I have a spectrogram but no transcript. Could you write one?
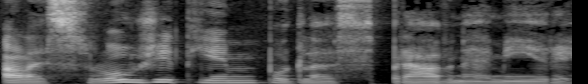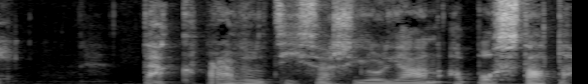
ale sloužit jim podle správné míry. Tak pravil císař Julián Apostata.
